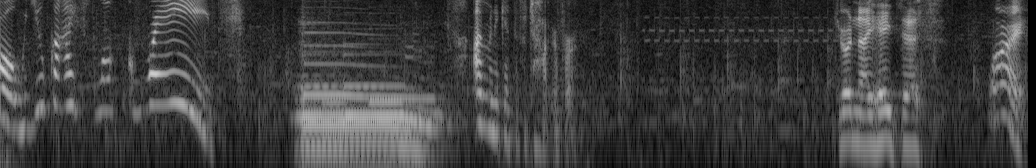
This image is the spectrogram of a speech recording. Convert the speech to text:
Wow, you guys look great. I'm gonna get the photographer. Jordan, I hate this. Why?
